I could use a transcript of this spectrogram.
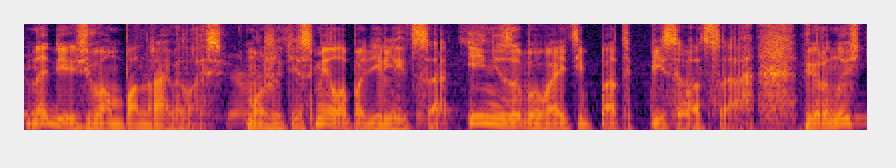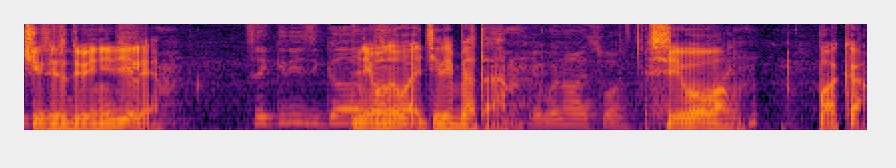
Надеюсь, вам понравилось. Можете смело поделиться. И не забывайте подписываться. Вернусь через две недели. Не унывайте, ребята. Всего вам. Пока.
